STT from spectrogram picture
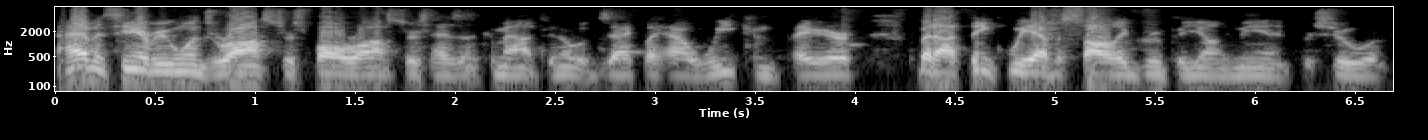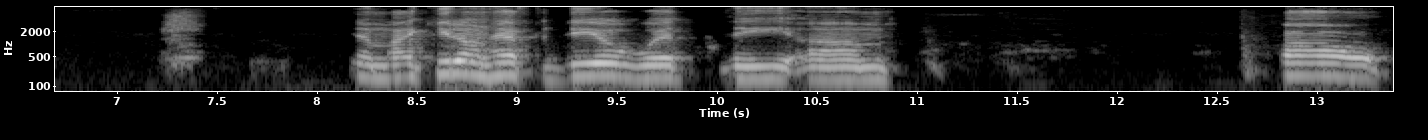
I haven't seen everyone's rosters, fall rosters hasn't come out to know exactly how we compare, but I think we have a solid group of young men for sure. Yeah, Mike, you don't have to deal with the um, fall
